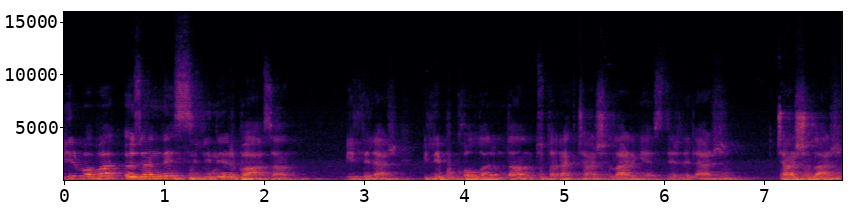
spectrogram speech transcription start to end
Bir baba özenle silinir bazen. Bildiler. Bilip kollarımdan tutarak çarşılar gezdirdiler. Çarşılar,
